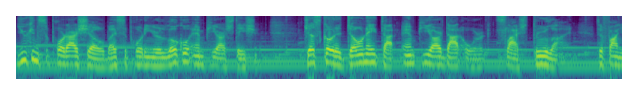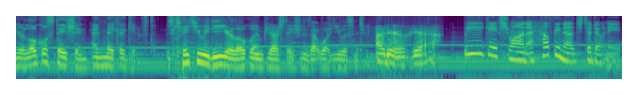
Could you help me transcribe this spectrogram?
you can support our show by supporting your local NPR station. Just go to donate.npr.org slash throughline to find your local station and make a gift. Is KQED your local NPR station? Is that what you listen to? I do, yeah. We gave Schwan a healthy nudge to donate,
